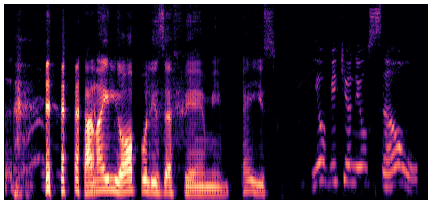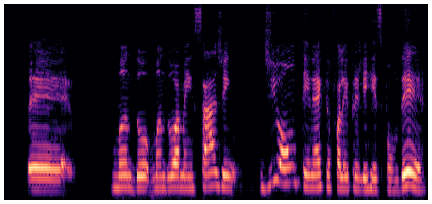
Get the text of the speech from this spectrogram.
Tá na Heliópolis FM. É isso. E eu vi que o Nilson é, mandou, mandou a mensagem de ontem, né? Que eu falei para ele responder.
